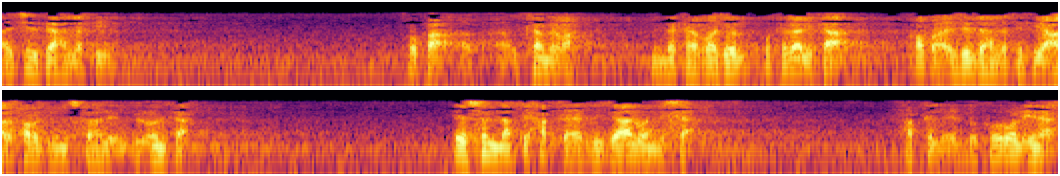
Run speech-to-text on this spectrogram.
الجلدة التي فوق الكاميرا من ذكر الرجل وكذلك قطع الجلدة التي فيها على الفرج بالنسبة للأنثى. هي سنة في حق الرجال والنساء حق الذكور والإناث.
